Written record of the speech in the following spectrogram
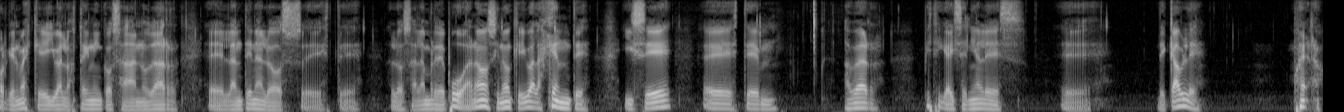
porque no es que iban los técnicos a anudar eh, la antena a los, este, a los alambres de púa, ¿no? sino que iba la gente y se... Eh, este, a ver, ¿viste que hay señales de cable? Bueno,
